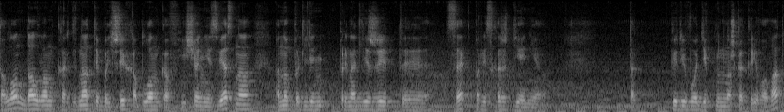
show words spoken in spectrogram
Талон дал вам координаты больших обломков. Еще неизвестно, оно принадлежит э, C к происхождению. Так, переводик немножко кривоват.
